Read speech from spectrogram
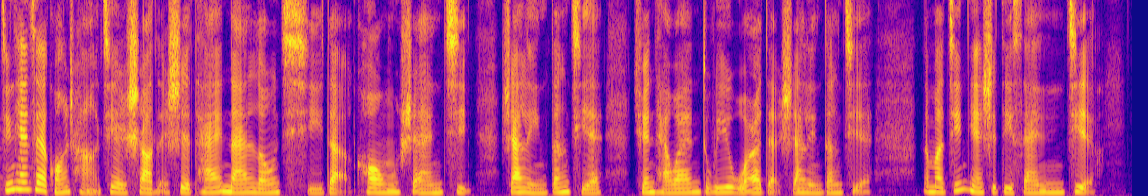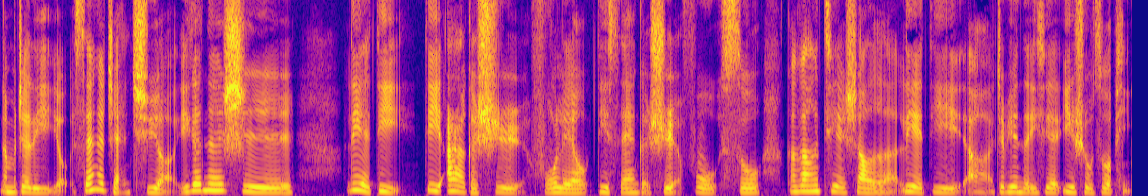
今天在广场介绍的是台南龙崎的空山祭山林灯节，全台湾独一无二的山林灯节。那么今年是第三届，那么这里有三个展区哦，一个呢是列地。第二个是伏流，第三个是复苏。刚刚介绍了列地啊这边的一些艺术作品，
